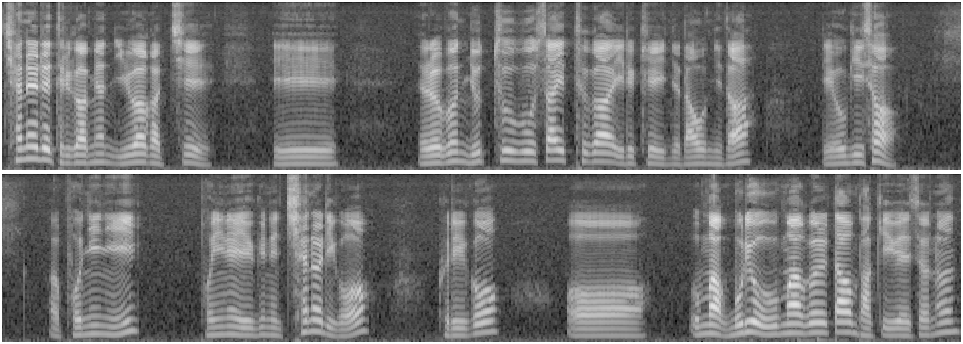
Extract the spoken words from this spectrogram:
채널에 들어가면 이와 같이 이 여러분 유튜브 사이트가 이렇게 이제 나옵니다. 네, 여기서 어 본인이 본인의 여기는 채널이고 그리고 어 음악 무료 음악을 다운받기 위해서는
